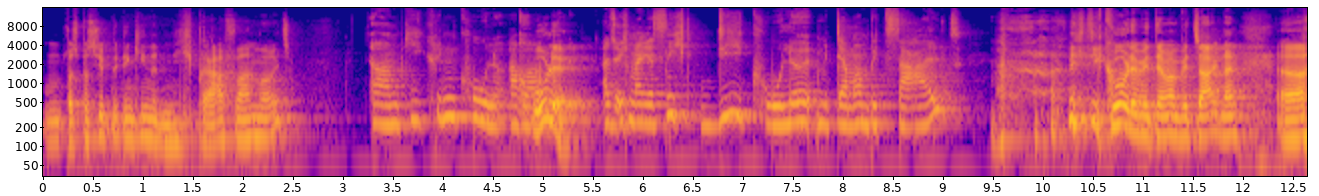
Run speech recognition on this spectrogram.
Und was passiert mit den Kindern, die nicht brav waren, Moritz? Ähm, die kriegen Kohle, aber. Kohle? Also ich meine jetzt nicht die Kohle, mit der man bezahlt. nicht die Kohle, mit der man bezahlt, nein. Äh,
